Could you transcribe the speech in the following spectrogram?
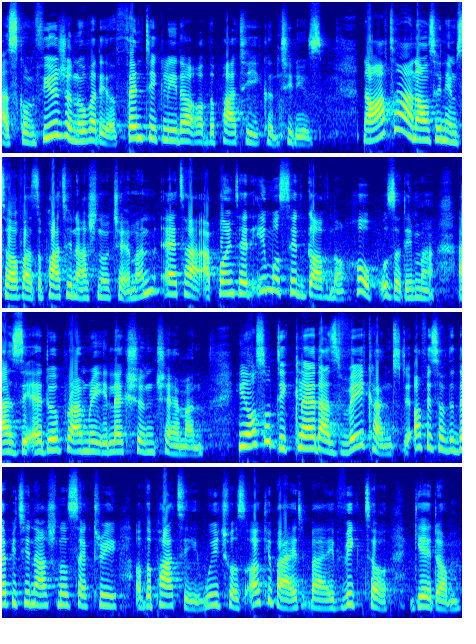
as confusion over the authentic leader of the party continues. Now, after announcing himself as the party national chairman, Eta appointed Imo State Governor Hope Uzodinma as the Edo primary election chairman. He also declared as vacant the office of the deputy national secretary of the party, which was occupied by Victor Giadom.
